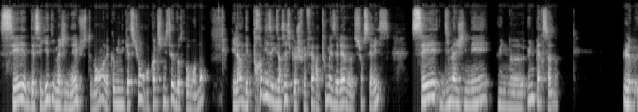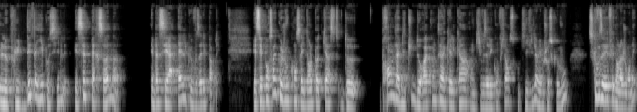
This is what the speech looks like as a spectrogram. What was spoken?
c'est d'essayer d'imaginer justement la communication en continuité de votre roman. Et l'un des premiers exercices que je fais faire à tous mes élèves sur Ceris, c'est d'imaginer une, une personne le, le, plus détaillé possible, et cette personne, eh ben c'est à elle que vous allez parler. Et c'est pour ça que je vous conseille dans le podcast de prendre l'habitude de raconter à quelqu'un en qui vous avez confiance ou qui vit la même chose que vous, ce que vous avez fait dans la journée,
